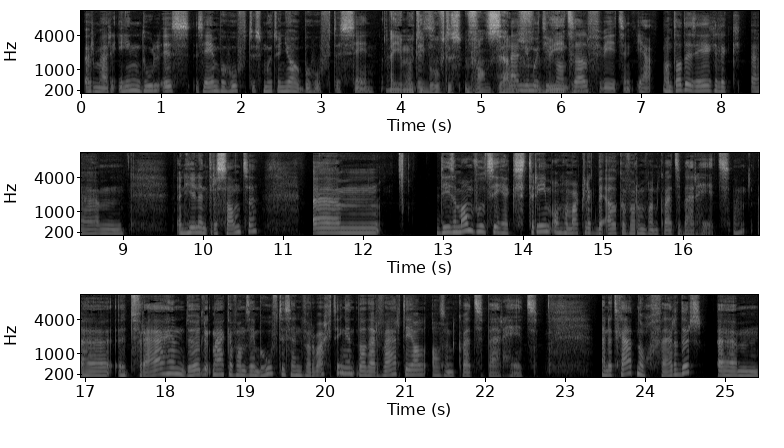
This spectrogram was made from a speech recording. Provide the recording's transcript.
er maar één doel is, zijn behoeftes moeten jouw behoeftes zijn. En je moet die is- behoeftes vanzelf en je moet die weten. vanzelf weten, ja. Want dat is eigenlijk ehm, een heel interessante. Ehm, deze man voelt zich extreem ongemakkelijk bij elke vorm van kwetsbaarheid. Eh, het vragen, duidelijk maken van zijn behoeftes en verwachtingen, dat ervaart hij al als een kwetsbaarheid. En het gaat nog verder. Ehm,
